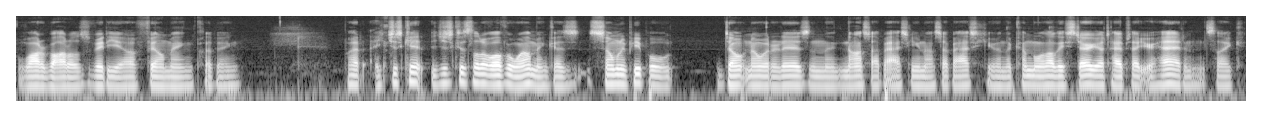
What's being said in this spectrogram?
water bottles, video, filming, clipping. But I just get it just gets a little overwhelming because so many people don't know what it is, and they nonstop asking you, nonstop asking you, and they come with all these stereotypes at your head, and it's like,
